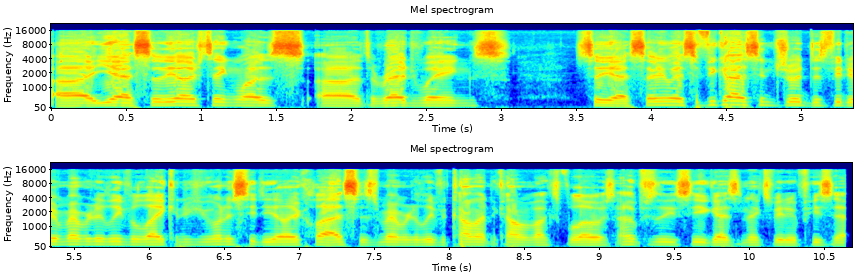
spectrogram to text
Uh, yeah, so the other thing was uh, the Red Wings. So yeah, so anyways, if you guys enjoyed this video, remember to leave a like, and if you want to see the other classes, remember to leave a comment in the comment box below. So hopefully see you guys in the next video. Peace out.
